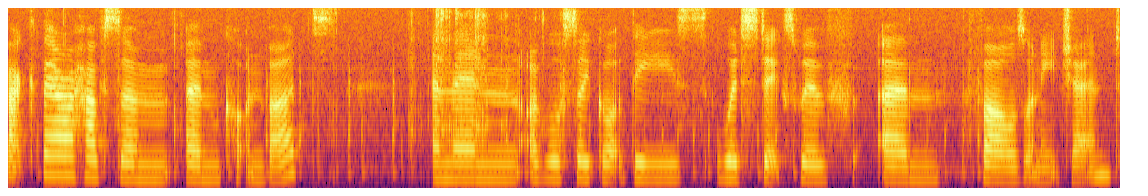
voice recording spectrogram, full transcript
back there I have some um, cotton buds. And then I've also got these wood sticks with um, files on each end,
